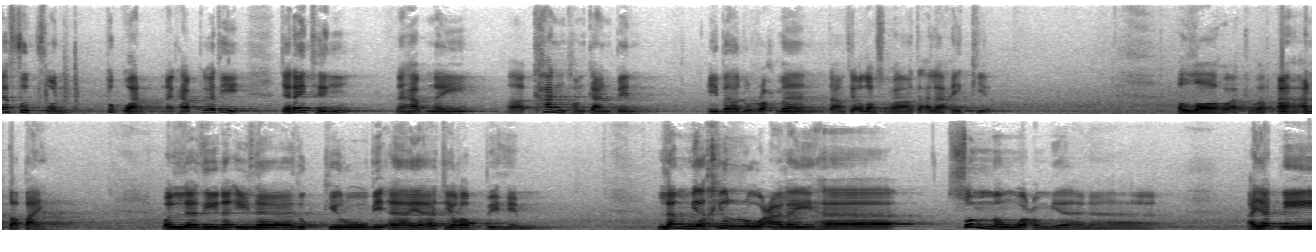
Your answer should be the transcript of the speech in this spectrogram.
และฝึกฝนทุกวันนะครับ เพื่อที่จะได้ถึงนะครับในขั้นของการเป็นอิบาดุลรห์มานตามที่อัลลอฮฺสุบฮานาอัลลอฮฺให้เกียรติอัลลอฮฺอักบารอ่ะอันต่อไป والذين إذا ذكروا بآيات ربهم لم يخروا عليها صما وعميانا อายัดนี้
